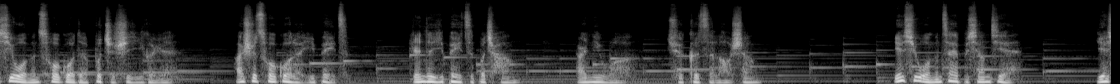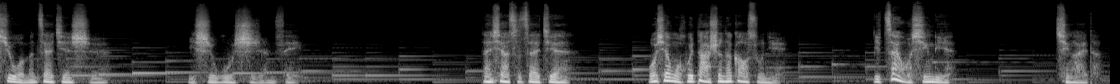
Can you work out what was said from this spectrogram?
许我们错过的不只是一个人，而是错过了一辈子。人的一辈子不长，而你我却各自疗伤。也许我们再不相见，也许我们再见时，已是物是人非。但下次再见，我想我会大声的告诉你，你在我心里，亲爱的。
